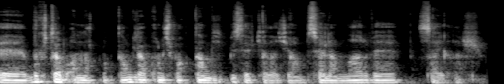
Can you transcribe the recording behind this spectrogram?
Ee, bu kitabı anlatmaktan, güzel konuşmaktan büyük bir zevk alacağım. Selamlar ve saygılar.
